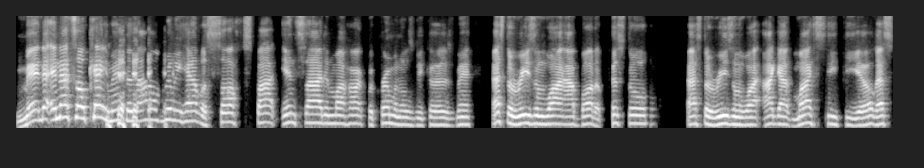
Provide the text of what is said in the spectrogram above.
Man, and that's okay, man, because I don't really have a soft spot inside in my heart for criminals because, man, that's the reason why I bought a pistol. That's the reason why I got my CPL. That's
